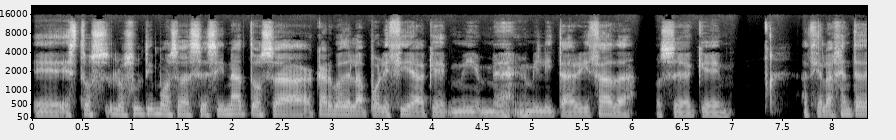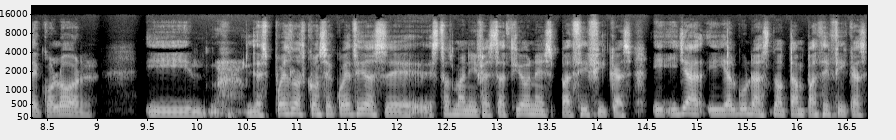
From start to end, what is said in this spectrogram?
eh, estos los últimos asesinatos a cargo de la policía que militarizada, o sea que hacia la gente de color y después las consecuencias de estas manifestaciones pacíficas y, ya y algunas no tan pacíficas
